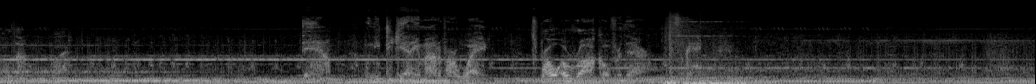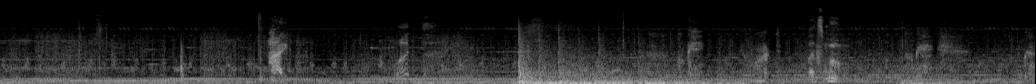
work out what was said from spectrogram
Hold up. What? Damn, we need to get him out of our way. Throw a rock over there. Okay. Let's move. Okay. Good.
